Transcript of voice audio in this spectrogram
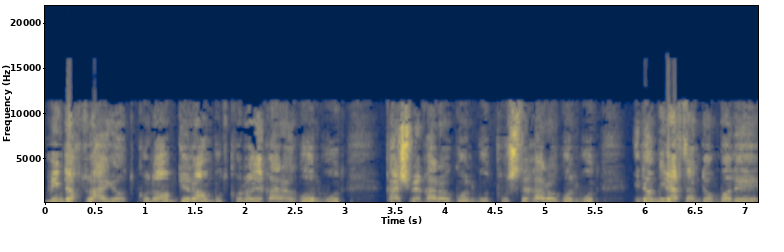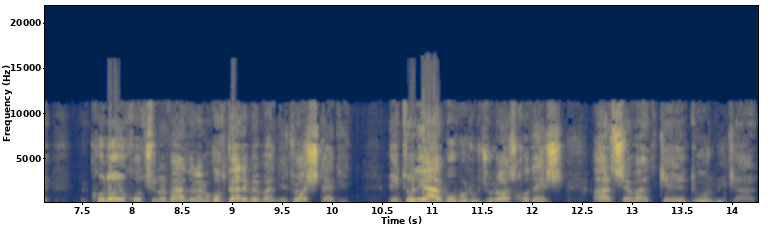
مینداخت تو حیات کلام گران بود کلاه قراگل بود پشم قراگل بود پوست قراگل بود. اینا می‌رفتن دنبال کلاه خودشون رو وردارن می‌گفت در ببندید راش ندید. اینطوری ارباب رجوع رو از خودش عرض شود که دور می‌کرد.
